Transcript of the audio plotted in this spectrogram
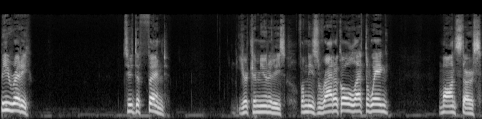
Be ready to defend your communities from these radical left wing monsters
